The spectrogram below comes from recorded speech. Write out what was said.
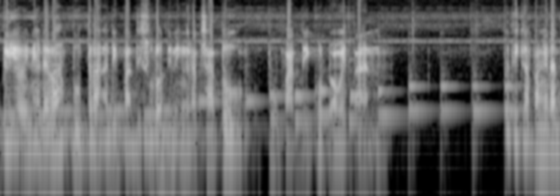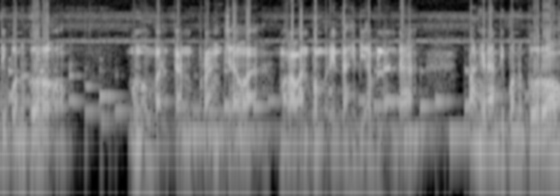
Beliau ini adalah putra Adipati Surodiningrat I, Bupati Kutowetan. Ketika Pangeran Diponegoro mengombarkan Perang Jawa melawan pemerintah Hindia Belanda, Pangeran Diponegoro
